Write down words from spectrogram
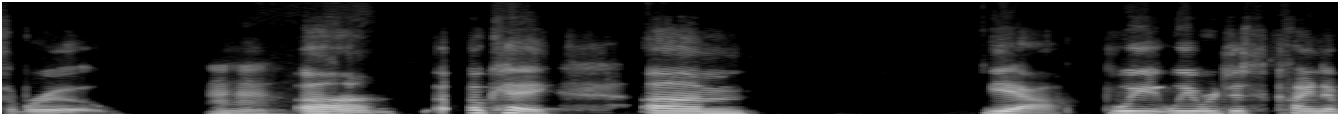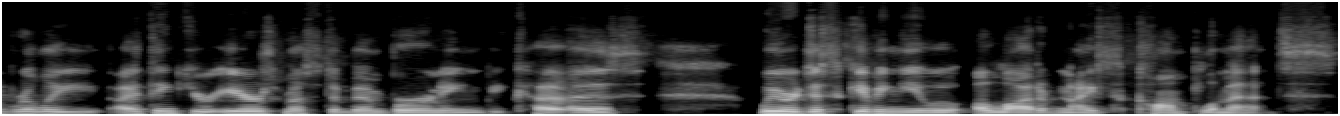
through. Mm-hmm. Um, okay. Um, yeah, we we were just kind of really. I think your ears must have been burning because we were just giving you a lot of nice compliments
